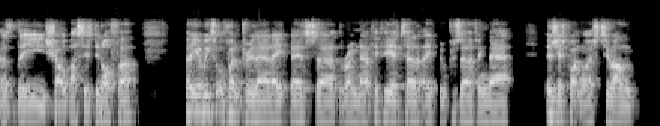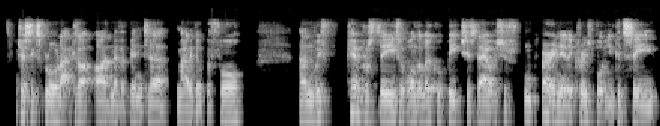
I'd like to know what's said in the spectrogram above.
as the shuttle buses did offer. But yeah, we sort of went through there. They, there's uh, the Roman Amphitheatre that they've been preserving there. It was just quite nice to um just explore that because I'd never been to Malaga before, and we came across the sort of one of the local beaches there, which is very near the cruise port. You could see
